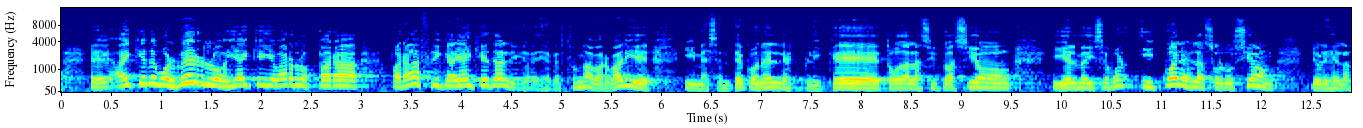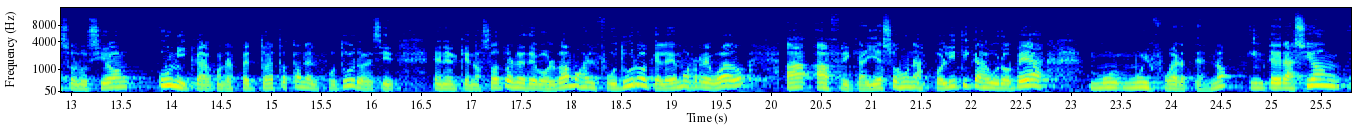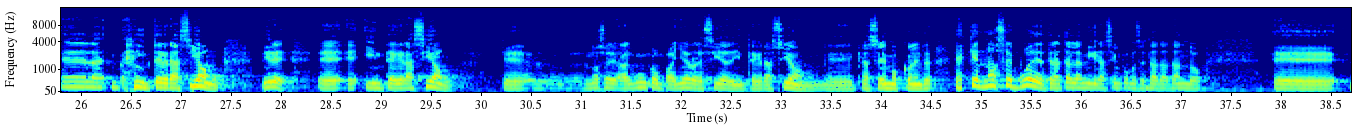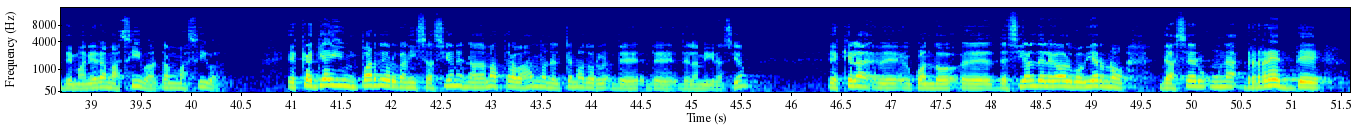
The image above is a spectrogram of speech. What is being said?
hay que devolverlos y hay que llevarlos para, para África y hay que tal. Y yo le dije, pero esto es una barbarie. Y me senté con él, le expliqué toda la situación y él me dice, bueno, ¿y cuál es la solución? Yo le dije, la solución única con respecto a esto está en el futuro, es decir, en el que nosotros le devolvamos el futuro que le hemos robado a África. Y eso es unas políticas europeas muy, muy fuertes. ¿no? Integración, eh, integración, mire, eh, eh, integración, que no sé, algún compañero decía de integración, ¿qué hacemos con la Es que no se puede tratar la migración como se está tratando de manera masiva, tan masiva. Es que aquí hay un par de organizaciones nada más trabajando en el tema de, la migración. Es que eh, cuando eh, decía el delegado del gobierno de hacer una red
